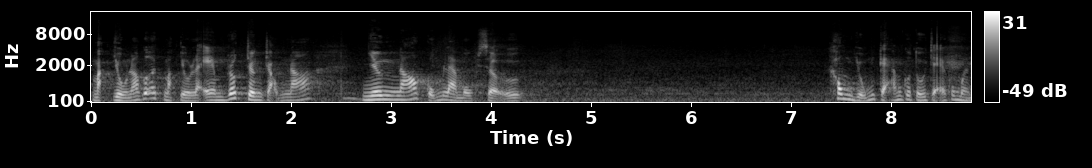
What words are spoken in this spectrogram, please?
mặc dù nó có ít, mặc dù là em rất trân trọng nó, nhưng nó cũng là một sự không dũng cảm của tuổi trẻ của mình.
